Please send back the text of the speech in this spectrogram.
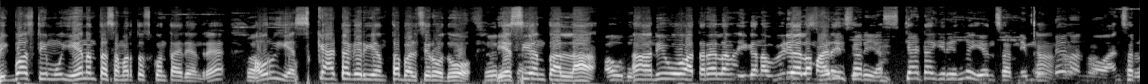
ಬಿಗ್ ಬಾಸ್ ಟೀಮ್ ಏನಂತ ಸಮರ್ಥಿಸ್ಕೊಂತ ಇದೆ ಅಂದ್ರೆ ಅವರು ಎಸ್ ಕ್ಯಾಟಗರಿ ಅಂತ ಬಳಸಿರೋದು. ಸರಿ ಎಸ್ ಸಿ ಅಂತ ಅಲ್ಲ. ನೀವು ಆತರ ಎಲ್ಲ ಈಗ ನಾವು ವಿಡಿಯೋ ಎಲ್ಲ ಮಾಡಿ ಸರ್ ಎಸ್ ಕ್ಯಾಟಗರಿ ಅಂದ್ರೆ ಏನ್ ಸರ್? ನಿಮ್ ನಾನು ಆನ್ಸರ್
